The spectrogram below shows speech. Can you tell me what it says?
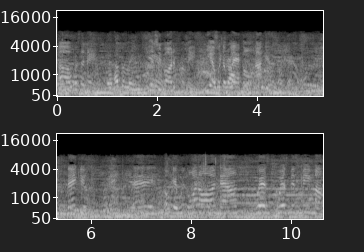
uh, what's her name? That other lady. Yeah, she bought it from me. Yeah, with the black on. I get it. Thank you. Thank you. Hey, okay, we're going on now. Where's Where's Miss Mean Mama?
